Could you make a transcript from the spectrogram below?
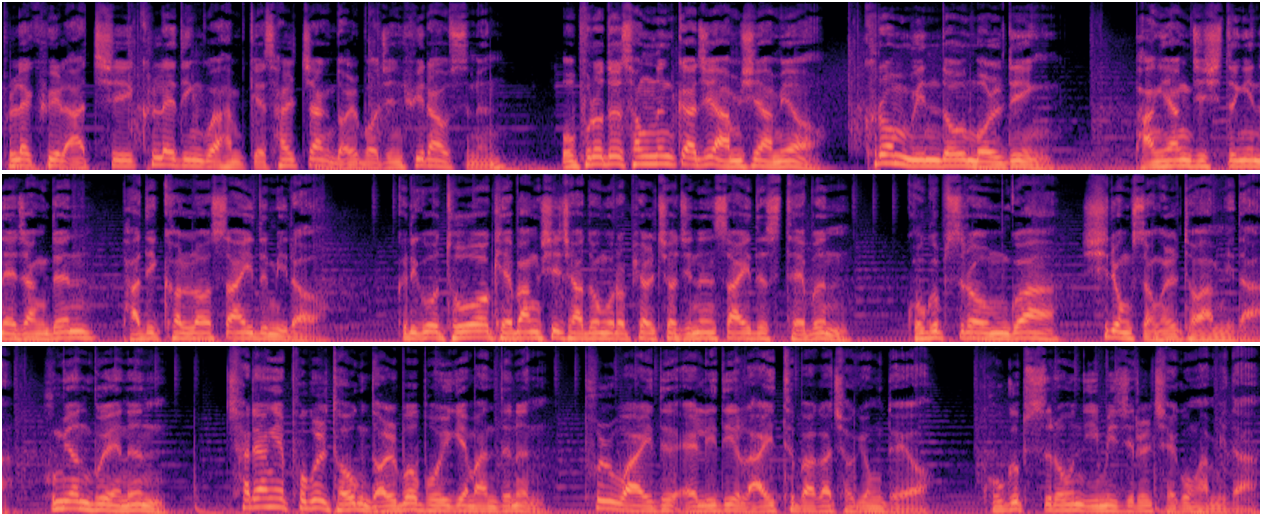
블랙 휠 아치 클레딩과 함께 살짝 넓어진 휠하우스는 오프로드 성능까지 암시하며 크롬 윈도우 몰딩, 방향 지시 등이 내장된 바디 컬러 사이드 미러, 그리고 도어 개방 시 자동으로 펼쳐지는 사이드 스텝은 고급스러움과 실용성을 더합니다. 후면부에는 차량의 폭을 더욱 넓어 보이게 만드는 풀 와이드 LED 라이트바가 적용되어 고급스러운 이미지를 제공합니다.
